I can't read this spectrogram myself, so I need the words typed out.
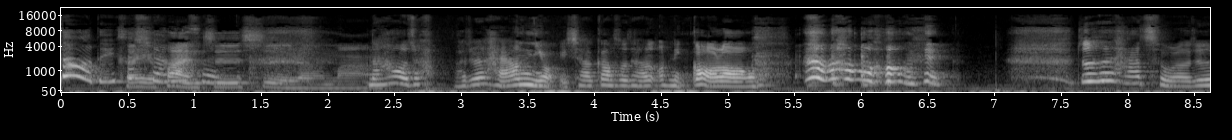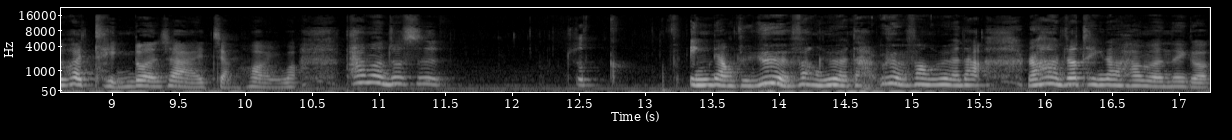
到底是可以换姿势了吗？然后我就我就还要扭一下，告诉他说：“哦，你够了。”我后面就是他除了就是会停顿下来讲话以外，他们就是就。音量就越放越大，越放越大，然后你就听到他们那个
